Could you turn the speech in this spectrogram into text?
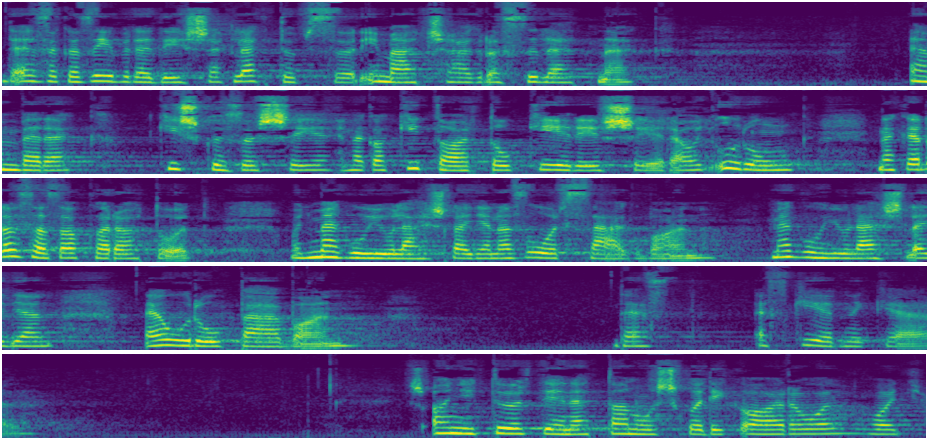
De ezek az ébredések legtöbbször imádságra születnek. Emberek, kisközösségeknek a kitartó kérésére, hogy Urunk, neked az az akaratod, hogy megújulás legyen az országban, megújulás legyen Európában. De ezt, ezt kérni kell. És annyi történet tanúskodik arról, hogy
